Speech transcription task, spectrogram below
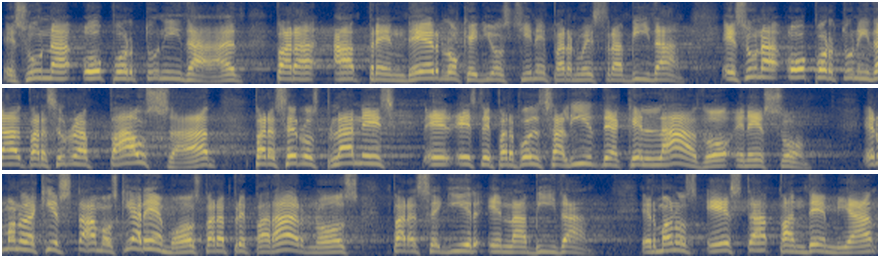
Es una oportunidad para aprender lo que Dios tiene para nuestra vida. Es una oportunidad para hacer una pausa, para hacer los planes, eh, este, para poder salir de aquel lado en eso. Hermanos, aquí estamos. ¿Qué haremos para prepararnos para seguir en la vida? Hermanos, esta pandemia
